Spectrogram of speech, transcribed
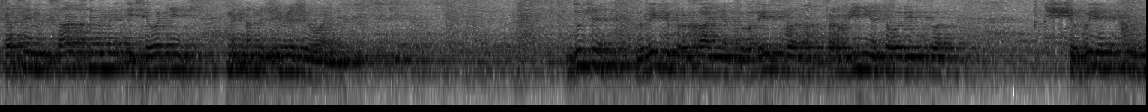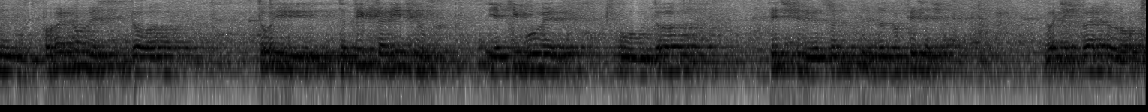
штрафними санкціями і сьогодні ми на межі виживання. Дуже велике прохання товариства, правління товариства, щоб ви м, повернулись до, тої, до тих тарифів, які були до, 1900, до 2024 року.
